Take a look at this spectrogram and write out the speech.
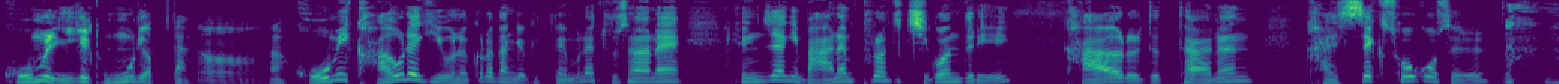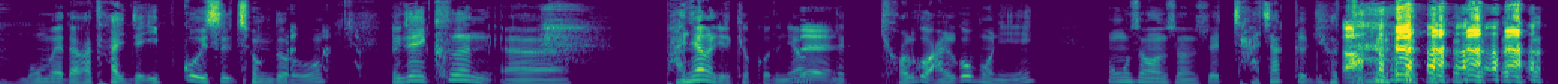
곰을 이길 동물이 없다. 어. 아, 곰이 가을의 기운을 끌어당겼기 때문에 두산에 굉장히 많은 프런트 직원들이 가을을 뜻하는 갈색 속옷을 몸에다가 다 이제 입고 있을 정도로 굉장히 큰 어, 반향을 일으켰거든요. 네. 근데 결국 알고 보니 홍성흔 선수의 자작극이었다.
